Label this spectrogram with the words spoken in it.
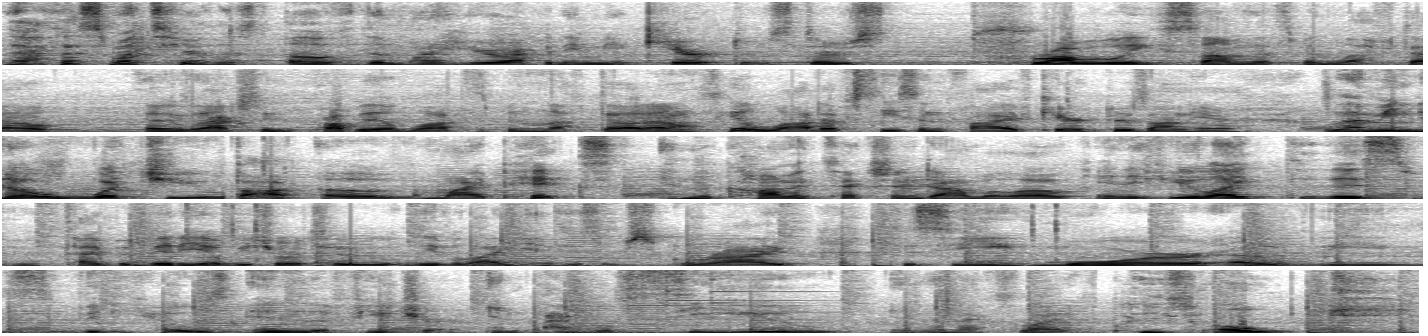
that's my tier list of the My Hero Academia characters. There's probably some that's been left out there's actually probably a lot that's been left out. I don't see a lot of season 5 characters on here. Let me know what you thought of my picks in the comment section down below. And if you liked this type of video, be sure to leave a like and to subscribe to see more of these videos in the future. And I will see you in the next life. Peace out.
